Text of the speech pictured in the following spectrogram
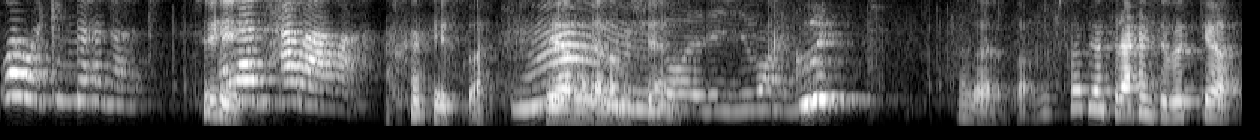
والله كنا علاج. إيه. علاج حرارة. اي صح. يلا يلا مشينا. هذا طيب إيش تبي أنت رايحين تبكى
